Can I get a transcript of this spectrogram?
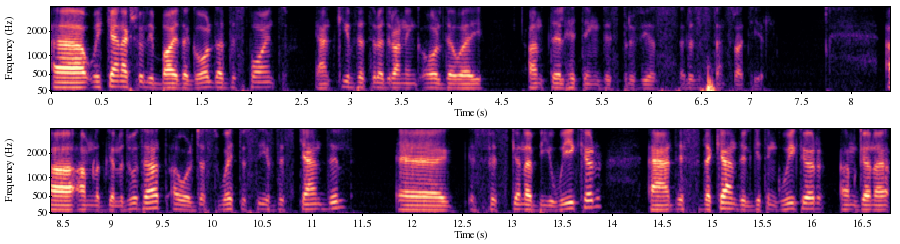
uh, we can actually buy the gold at this point and keep the trade running all the way until hitting this previous resistance right here. Uh, I'm not gonna do that. I will just wait to see if this candle uh, if it's gonna be weaker. And if the candle getting weaker I'm gonna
